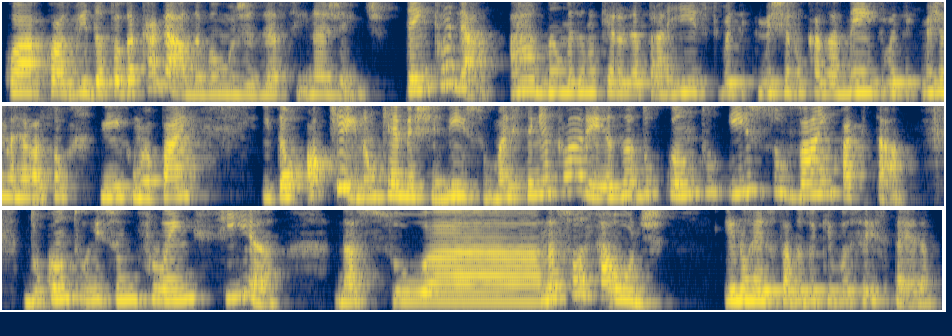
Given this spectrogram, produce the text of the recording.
com a, com a vida toda cagada, vamos dizer assim, né, gente? Tem que olhar. Ah, não, mas eu não quero olhar para isso, porque vai ter que mexer no casamento, vai ter que mexer na relação minha com meu pai. Então, ok, não quer mexer nisso, mas tenha clareza do quanto isso vai impactar, do quanto isso influencia na sua, na sua saúde e no resultado do que você espera,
